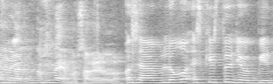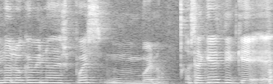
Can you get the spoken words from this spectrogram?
Hombre. Vamos a verlo. O sea, luego es que esto yo viendo lo que vino después, mm, bueno, o sea, quiero decir que eh,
